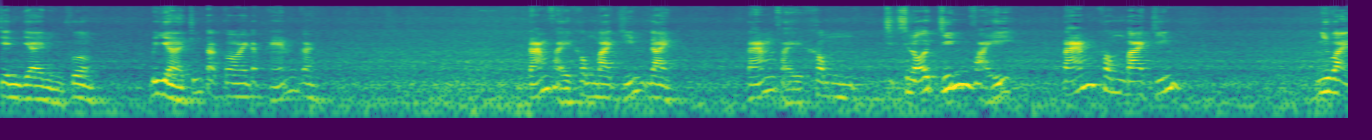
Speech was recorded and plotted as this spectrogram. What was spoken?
trên giây bình phương. Bây giờ chúng ta coi đáp án coi. 8,039 đây. 8,0 xin lỗi 9,8039 như vậy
